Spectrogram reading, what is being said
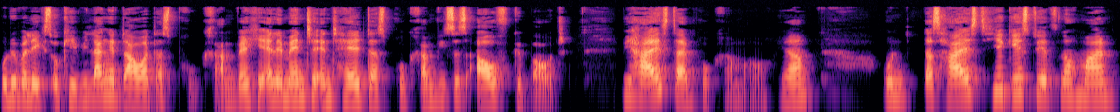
Wo du überlegst, okay, wie lange dauert das Programm? Welche Elemente enthält das Programm? Wie ist es aufgebaut? Wie heißt dein Programm auch? Ja? Und das heißt, hier gehst du jetzt nochmal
